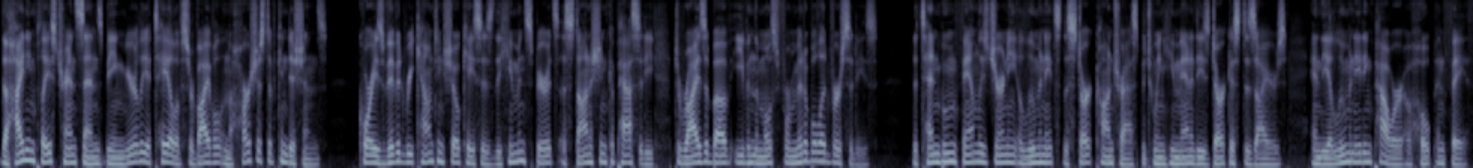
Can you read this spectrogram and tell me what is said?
The hiding place transcends being merely a tale of survival in the harshest of conditions. Corrie's vivid recounting showcases the human spirit's astonishing capacity to rise above even the most formidable adversities. The Ten Boom family's journey illuminates the stark contrast between humanity's darkest desires and the illuminating power of hope and faith.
